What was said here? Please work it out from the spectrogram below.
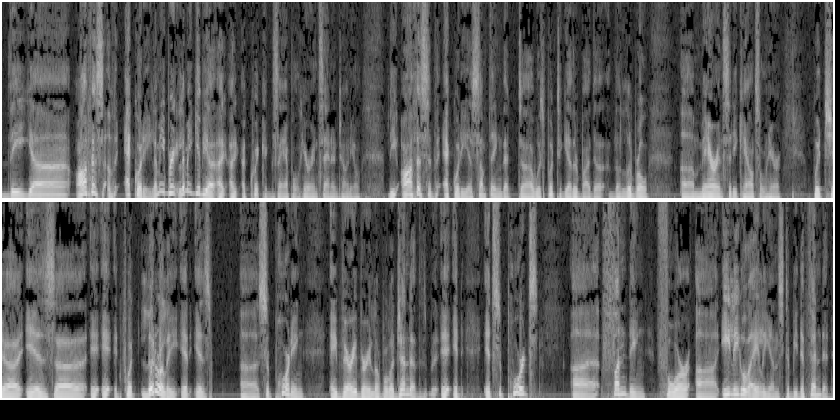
the uh, Office of Equity. Let me bring, let me give you a, a, a, quick example here in San Antonio. The Office of Equity is something that uh, was put together by the the liberal uh, mayor and city council here which uh, is uh, it, it, what literally it is uh, supporting a very very liberal agenda. It it, it supports uh, funding for uh, illegal aliens to be defended.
